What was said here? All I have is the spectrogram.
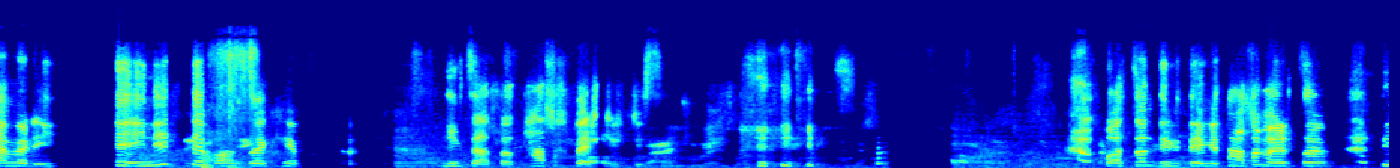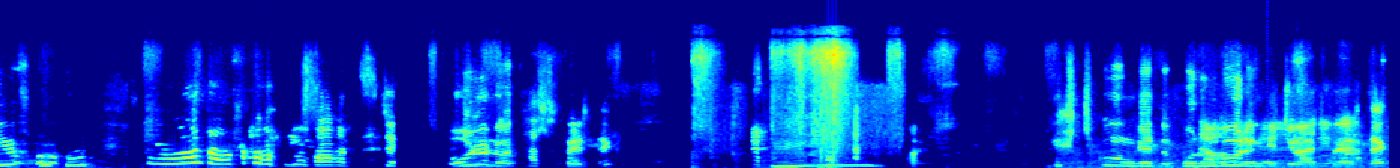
Амар инээдтэй болоо гэх юм нэг залуу талах барьж иржсэн. Батан дэрдээ ингээ талах барьсан. Тийм юу таах юм хаад чи өөрөө нөгөө талах барьдаг. Игчгүй ингээд хөрөнгөөр ингэж яаж барьдаг.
